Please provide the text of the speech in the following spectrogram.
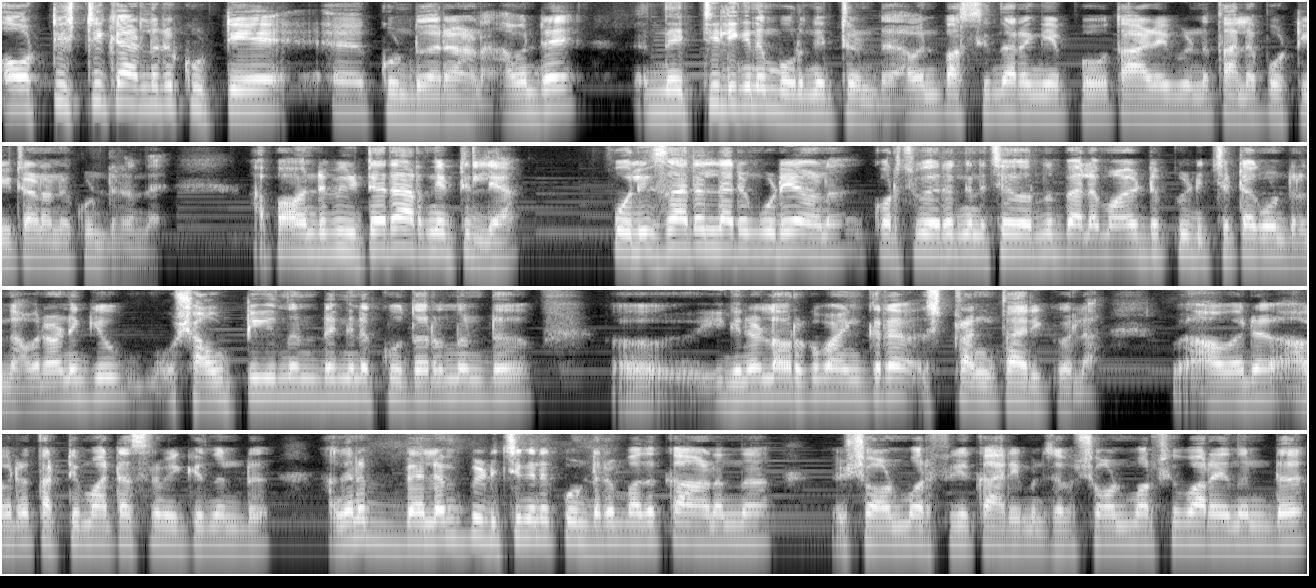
ഓട്ടിസ്റ്റിക് ആയിട്ടുള്ളൊരു കുട്ടിയെ കൊണ്ടുവരാണ്. അവന്റെ നെറ്റിലിങ്ങനെ മുറിഞ്ഞിട്ടുണ്ട്. അവൻ ബസ്സിൽ നിന്ന് ഇറങ്ങിയപ്പോൾ താഴെ വീണ് തല പൊട്ടിയിട്ടാണ് അവനെ കൊണ്ടുവരുന്നത്. അപ്പോൾ അവന്റെ വീട്ടുകാർ അറിഞ്ഞിട്ടില്ല പോലീസുകാരെല്ലാവരും കൂടിയാണ് കുറച്ച് പേര് ഇങ്ങനെ ചേർന്ന് ബലമായിട്ട് പിടിച്ചിട്ടാണ് കൊണ്ടുവരുന്നത്. അവനാണെങ്കിൽ ഷൗട്ട് ചെയ്യുന്നുണ്ട് ഇങ്ങനെ കുതറുന്നുണ്ട്. ഇങ്ങനെയുള്ളവർക്ക് ഭയങ്കര സ്ട്രെങ്ത് ആയിരിക്കുമല്ലോ. അവർ അവരെ തട്ടിമാറ്റാൻ ശ്രമിക്കുന്നുണ്ട്. അങ്ങനെ ബലം പിടിച്ചിങ്ങനെ കൊണ്ടുവരുമ്പോൾ അത് കാണുന്ന ഷോൺ മർഫിക്ക് കാര്യം മനസ്സിലാവും ഷോൺ മർഫി പറയുന്നുണ്ട്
